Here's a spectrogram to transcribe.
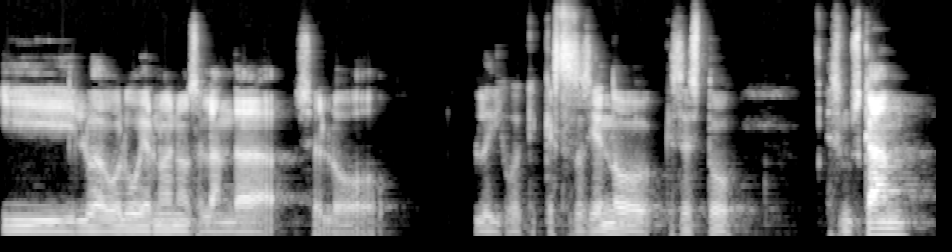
Y luego el gobierno de Nueva Zelanda se lo le dijo, ¿qué, qué estás haciendo? ¿Qué es esto? Es un scam.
